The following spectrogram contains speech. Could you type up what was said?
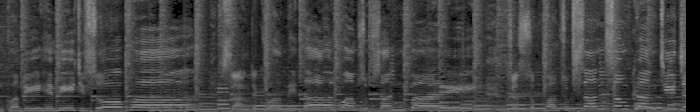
ำความดีให้มีจิตโสภาสร้างแต่ความเมตตาความสุขสันต์ไป จะสบความสุขสันต์สำคัญที่ใจ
